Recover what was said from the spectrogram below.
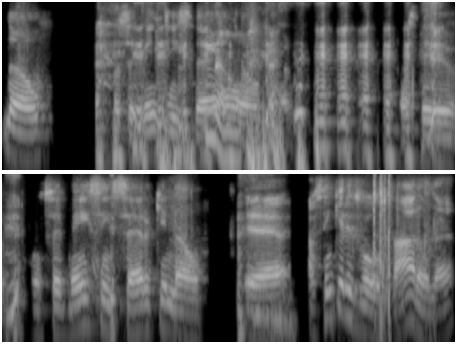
Não, Vou ser bem sincero, não, não cara. Vou ser, vou ser bem sincero que não. É, assim que eles voltaram, né?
